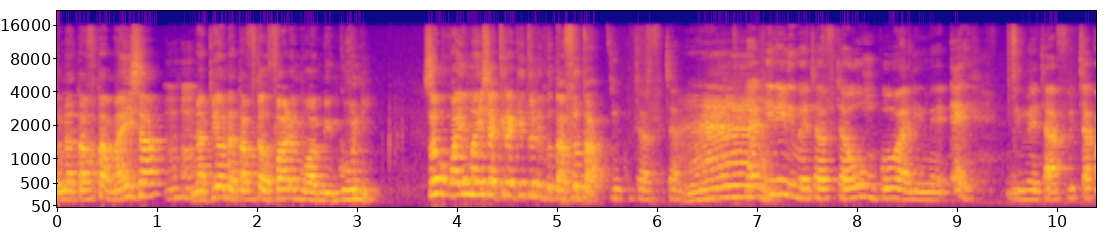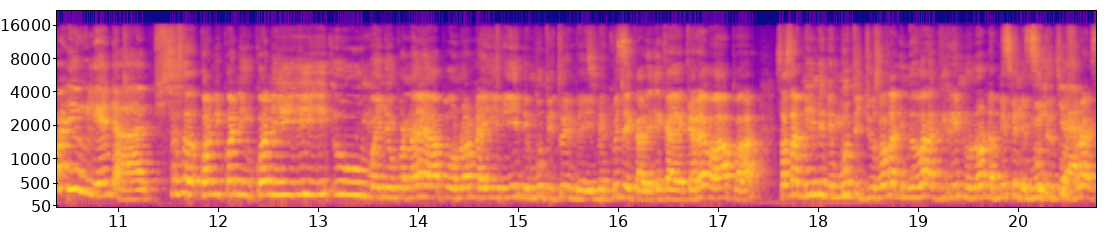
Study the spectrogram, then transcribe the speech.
unatafuta maisha mm -hmm. na pia unatafuta ufalme wa mbinguni. So kwa hii maisha kila kitu ni kutafuta. Ni kutafuta. Mm. Lakini nimetafuta huu mpoa nime eh nimetafuta. Kwani mlienda wapi? Sasa kwani kwani kwani huu mwenye uko naye hapa unaona hii hii ni mti tu ime- imekuja ikaekelewa hapa. Sasa mimi ni mti juu sasa nimevaa green unaona mimi ni mti tu fresh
